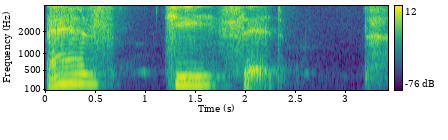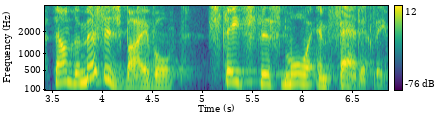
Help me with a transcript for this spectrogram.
As he said. Now, the Message Bible states this more emphatically.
